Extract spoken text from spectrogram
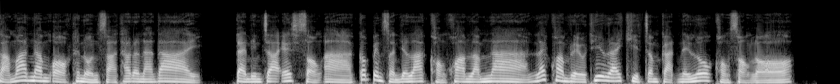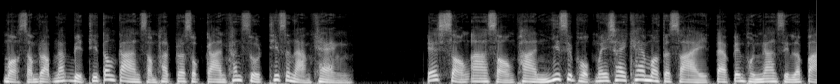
สามารถนำออกถนนสาธารณะได้ แต่ Ninja H2R ก็เป็นสัญลักษณ์ของความล้ำหน้า และความเร็วที่ไร้ขีดจำกัดในโลกของสองล้อ เหมาะสำหรับนักบิดที่ต้องการสัมผัสประสบการณ์ขั้นสุดที่สนามแข่ง H2R 2026 ไม่ใช่แค่มอเตอร์ไซค์แต่เป็นผลงานศิลปะ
